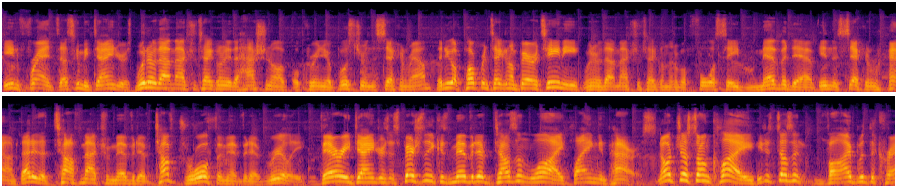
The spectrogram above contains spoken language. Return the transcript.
in France. That's going to be dangerous. Winner of that match will take on either Khachanov or Carreño Busta in the second round. Then you got Popyrin taking on Berrettini. Winner of that match will take on the number 4 seed Medvedev in the second round. That is a tough match for Medvedev. Tough draw for Medvedev, really. Very dangerous, especially because Medvedev doesn't like playing in Paris. Not just on clay, he just doesn't vibe with the crowd.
